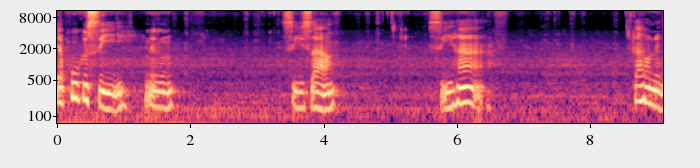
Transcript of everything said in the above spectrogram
จะพูดคือสี่หนึ่งสี่สามสี่ห้าเก้าหนึ่ง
